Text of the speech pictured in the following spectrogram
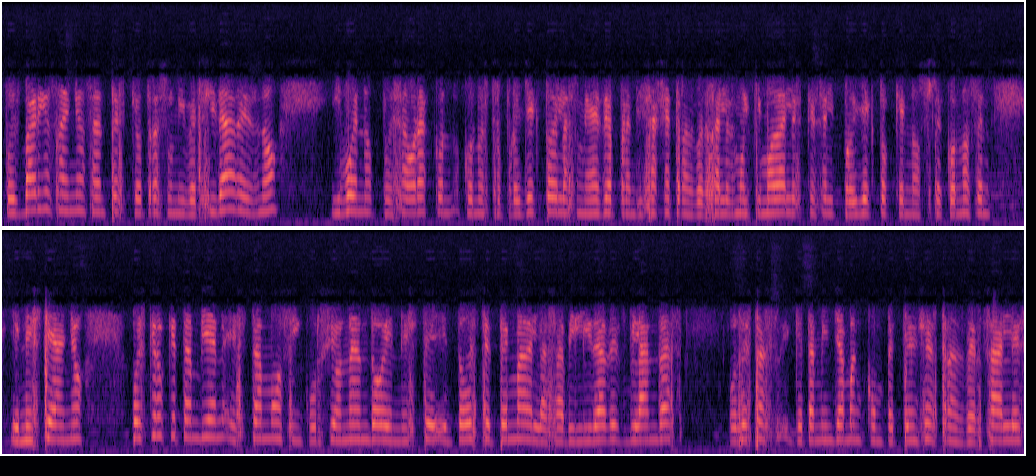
pues varios años antes que otras universidades, ¿no? Y bueno, pues ahora con, con nuestro proyecto de las unidades de aprendizaje transversales multimodales, que es el proyecto que nos reconocen en este año, pues creo que también estamos incursionando en este en todo este tema de las habilidades blandas o de estas que también llaman competencias transversales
